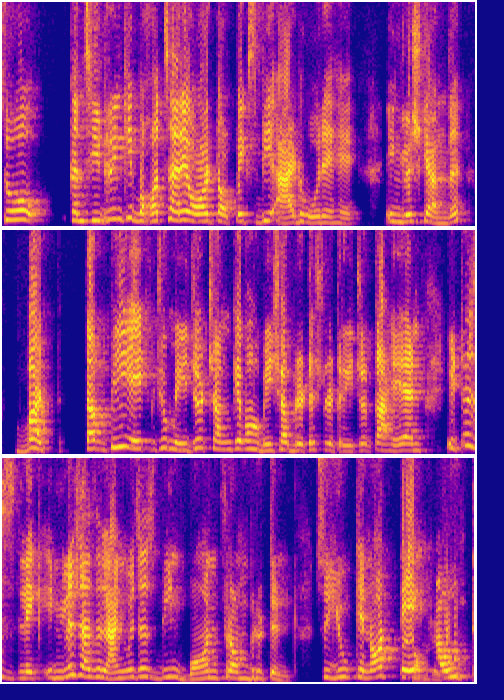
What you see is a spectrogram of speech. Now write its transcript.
सो कंसीडरिंग कि बहुत सारे और टॉपिक्स भी ऐड हो रहे हैं इंग्लिश के अंदर बट तब भी एक जो मेजर चंक है वो हमेशा ब्रिटिश लिटरेचर का है and it is like English as a language is been born from Britain so you can not take out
